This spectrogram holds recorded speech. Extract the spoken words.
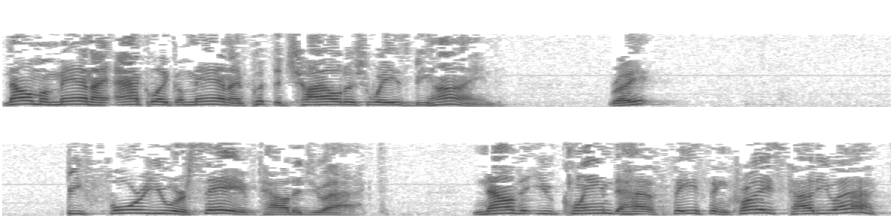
Now I'm a man, I act like a man. I put the childish ways behind." Right? Before you were saved, how did you act? Now that you claim to have faith in Christ, how do you act?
